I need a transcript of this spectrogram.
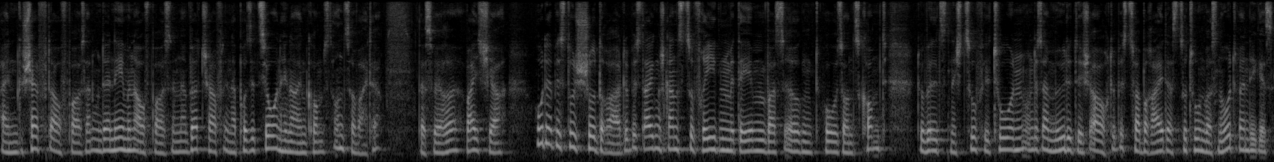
ein Geschäft aufbaust, ein Unternehmen aufbaust, in der Wirtschaft, in der Position hineinkommst und so weiter? Das wäre Vaishya. Oder bist du Shudra? Du bist eigentlich ganz zufrieden mit dem, was irgendwo sonst kommt. Du willst nicht zu viel tun und es ermüdet dich auch. Du bist zwar bereit, das zu tun, was notwendig ist,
